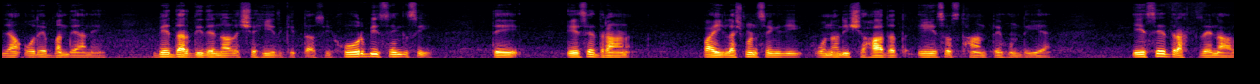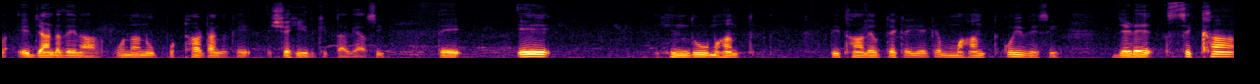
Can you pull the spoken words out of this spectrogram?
ਜਾਂ ਉਹਦੇ ਬੰਦਿਆਂ ਨੇ ਬੇਦਰਦੀ ਦੇ ਨਾਲ ਸ਼ਹੀਦ ਕੀਤਾ ਸੀ। ਹੋਰ ਵੀ ਸਿੰਘ ਸੀ ਤੇ ਇਸੇ ਦੌਰਾਨ ਭਾਈ ਲక్ష్ਮਣ ਸਿੰਘ ਜੀ ਉਹਨਾਂ ਦੀ ਸ਼ਹਾਦਤ ਇਸ ਸਥਾਨ ਤੇ ਹੁੰਦੀ ਹੈ। ਇਸੇ ਦਰਖਤ ਦੇ ਨਾਲ, ਇਹ ਜੰਡ ਦੇ ਨਾਲ ਉਹਨਾਂ ਨੂੰ ਪੁੱਠਾ ਟੰਗ ਕੇ ਸ਼ਹੀਦ ਕੀਤਾ ਗਿਆ ਸੀ ਤੇ ਇਹ ਹਿੰਦੂ ਮਹੰਤ ਦੀ ਥਾਂ ਦੇ ਉੱਤੇ ਕਹੀਏ ਕਿ ਮਹੰਤ ਕੋਈ ਵੀ ਸੀ, ਜਿਹੜੇ ਸਿੱਖਾਂ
